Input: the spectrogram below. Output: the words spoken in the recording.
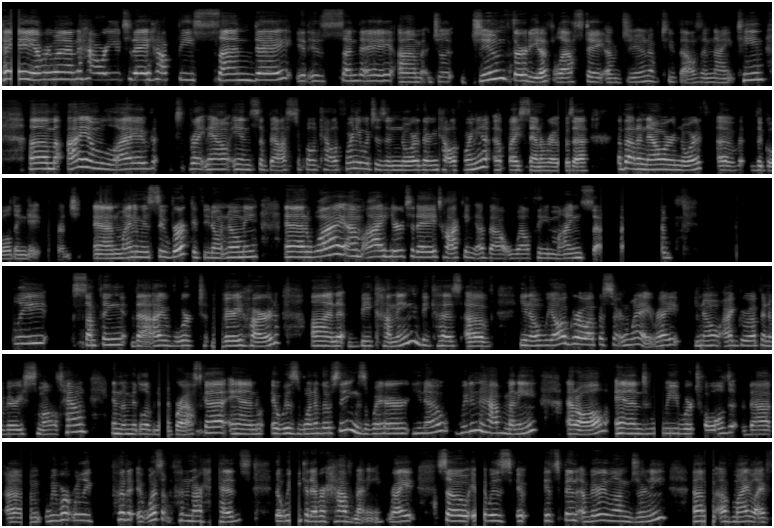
Hey everyone, how are you today? Happy Sunday. It is Sunday, um, June 30th, last day of June of 2019. Um, I am live right now in Sebastopol, California, which is in Northern California, up by Santa Rosa, about an hour north of the Golden Gate Bridge. And my name is Sue Brooke, if you don't know me. And why am I here today talking about wealthy mindset? Something that I've worked very hard on becoming because of, you know, we all grow up a certain way, right? You know, I grew up in a very small town in the middle of Nebraska, and it was one of those things where, you know, we didn't have money at all, and we were told that um, we weren't really put it wasn't put in our heads that we could ever have money right so it was it, it's been a very long journey um, of my life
